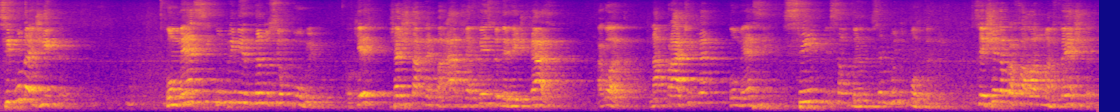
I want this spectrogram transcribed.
Segunda dica: comece cumprimentando o seu público. Ok? Já está preparado? Já fez o seu dever de casa? Agora, na prática, comece sempre saudando. Isso é muito importante. Você chega para falar numa festa,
